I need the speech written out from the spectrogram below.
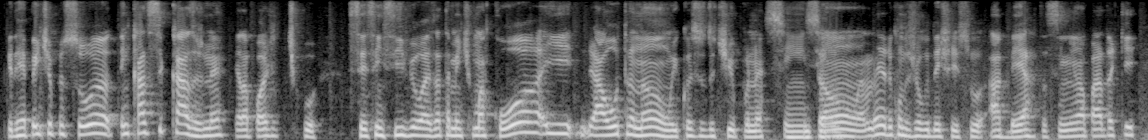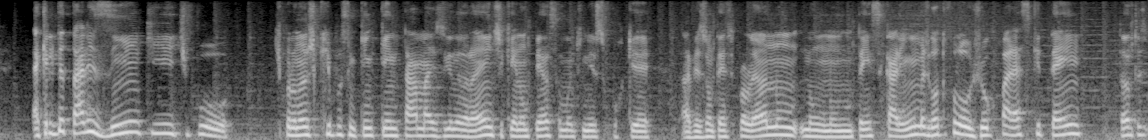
Porque de repente a pessoa tem casos e casos, né? Ela pode, tipo, ser sensível a exatamente uma cor e a outra não, e coisas do tipo, né? Sim, Então, sim. a maneira quando o jogo deixa isso aberto, assim, é uma parada que. É aquele detalhezinho que, tipo. Que pelo menos, tipo assim, quem, quem tá mais ignorante, quem não pensa muito nisso, porque às vezes não tem esse problema, não, não, não tem esse carinho, mas igual tu falou, o jogo parece que tem tanto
